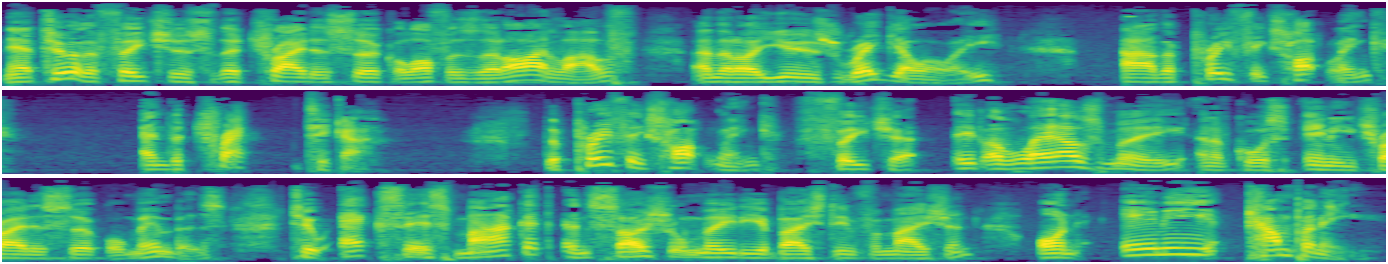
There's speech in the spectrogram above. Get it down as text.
Now, two of the features that Traders Circle offers that I love and that I use regularly are the prefix hotlink and the track ticker. The prefix hotlink feature, it allows me, and of course any Traders Circle members, to access market and social media based information on any company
